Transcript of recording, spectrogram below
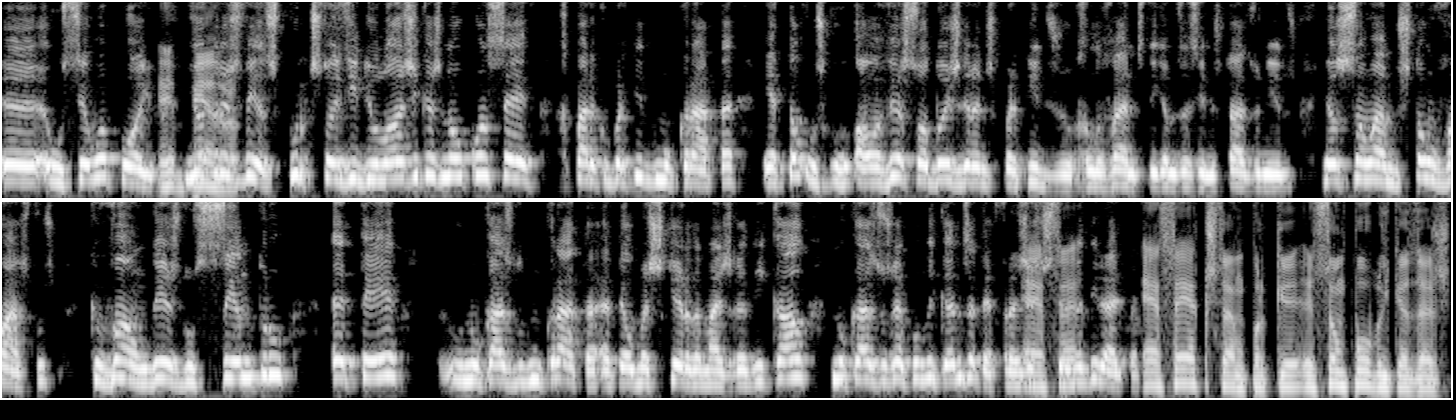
uh, o seu apoio. É, e outras vezes, por questões ideológicas, não o consegue. Repara que o Partido Democrata, é tão, os, ao haver só dois grandes partidos relevantes, digamos assim, nos Estados Unidos, eles são ambos tão vastos que vão desde o centro até no caso do democrata, até uma esquerda mais radical, no caso dos republicanos, até franjas de extrema-direita. Essa é a questão, porque são públicas as,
